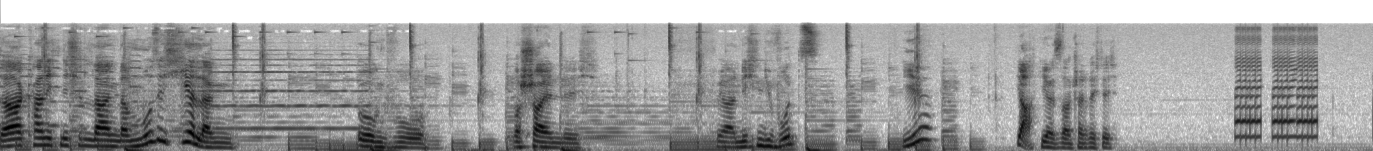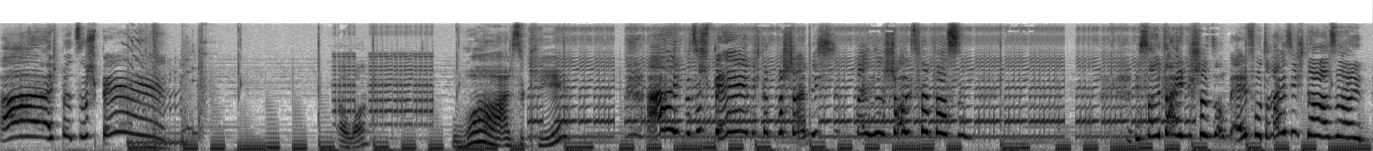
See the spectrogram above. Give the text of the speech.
Da kann ich nicht lang. Da muss ich hier lang. Irgendwo. Wahrscheinlich. Ja, nicht in die Woods. Hier? Ja, hier ist es anscheinend richtig. Ah, ich bin zu spät! Aua. Wow, alles okay? Ah, ich bin zu spät! Ich werde wahrscheinlich meine Chance verpassen! Ich sollte eigentlich schon so um 11.30 Uhr da sein!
